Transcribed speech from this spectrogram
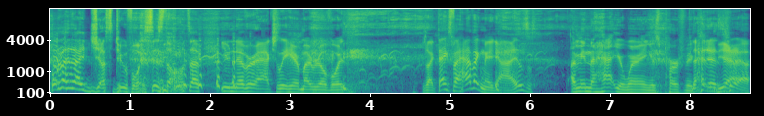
what did I just do voices the whole time? You never actually hear my real voice. He's like, thanks for having me, guys. I mean, the hat you're wearing is perfect. That is, yeah,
